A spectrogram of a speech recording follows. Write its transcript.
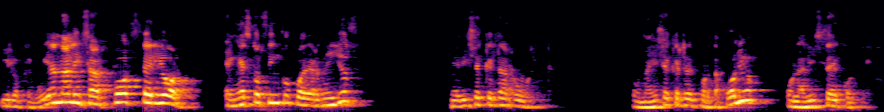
y lo que voy a analizar posterior en estos cinco cuadernillos, me dice que es la rúbrica, o me dice que es el portafolio o la lista de cotejo.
